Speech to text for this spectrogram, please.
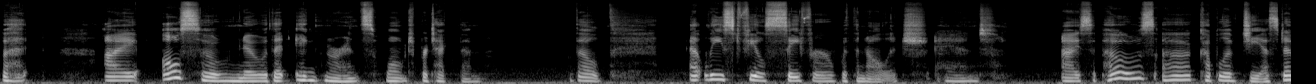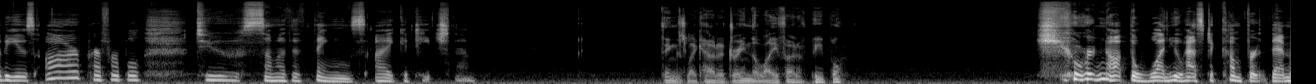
But I also know that ignorance won't protect them. They'll at least feel safer with the knowledge, and I suppose a couple of GSWs are preferable to some of the things I could teach them. Things like how to drain the life out of people. You're not the one who has to comfort them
